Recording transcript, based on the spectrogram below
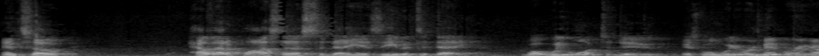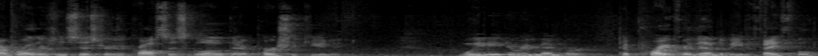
And so, how that applies to us today is even today, what we want to do is when we're remembering our brothers and sisters across this globe that are persecuted, we need to remember to pray for them to be faithful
